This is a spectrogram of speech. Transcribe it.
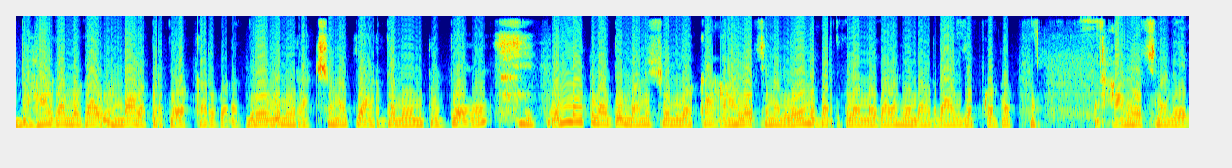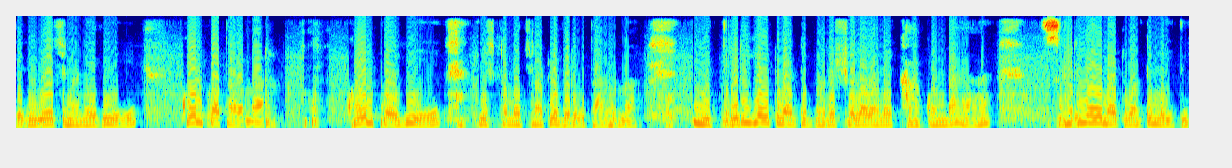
భాగముగా ఉండాలి ప్రతి ఒక్కరు కూడా. దేవుని రక్షణకి అర్థం ఏమిటంటే ఉన్నటువంటి మనుషుని యొక్క ఆలోచన లేని బ్రతుకులు ఉన్నాయి కదా. నేను దాని దాకా చెప్పుకుంటాం. ఆలోచన అనేది వివేచన అనేది కోల్పోతా ఉన్నారు. కోల్పోయి ఇష్టం వచ్చినట్లు తిరుగుతా ఉన్నారు. ఈ తిరిగేటువంటి మనుషుల వలె కాకుండా సరి అయినటువంటి నీతి.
